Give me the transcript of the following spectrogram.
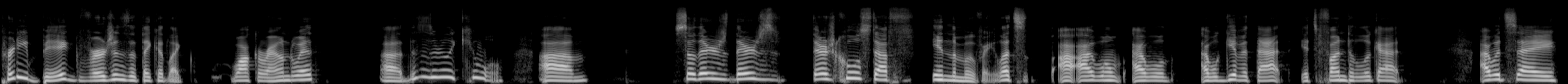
pretty big versions that they could like walk around with. Uh this is really cool. Um so there's there's there's cool stuff in the movie. Let's I, I won't I will I will give it that. It's fun to look at. I would say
